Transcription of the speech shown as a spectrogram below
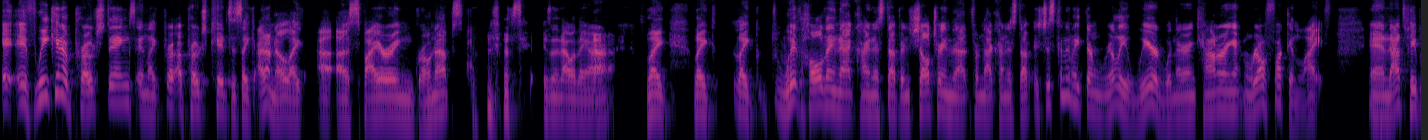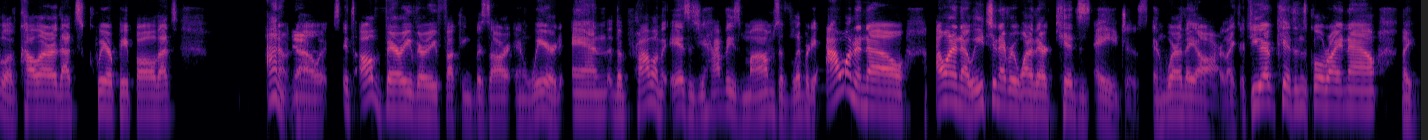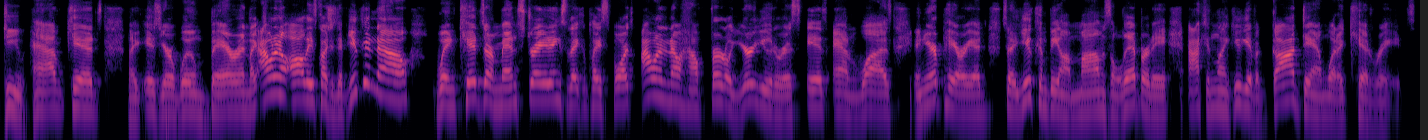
if we can approach things and like pro- approach kids as like i don't know like uh, aspiring grown-ups isn't that what they are. Like like like withholding that kind of stuff and sheltering that from that kind of stuff it's just going to make them really weird when they're encountering it in real fucking life. And that's people of color that's queer people that's I don't Yeah. know. It's it's all very very fucking bizarre and weird. And the problem is is you have these moms of liberty. I want to know I want to know each and every one of their kids' ages and where they are. Like do you have kids in school right now? Like do you have kids? Like is your womb barren? Like I want to know all these questions. If you can know when kids are menstruating so they can play sports, I want to know how fertile your uterus is and was in your period so you can be on mom's of liberty acting like you give a goddamn what a kid reads.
